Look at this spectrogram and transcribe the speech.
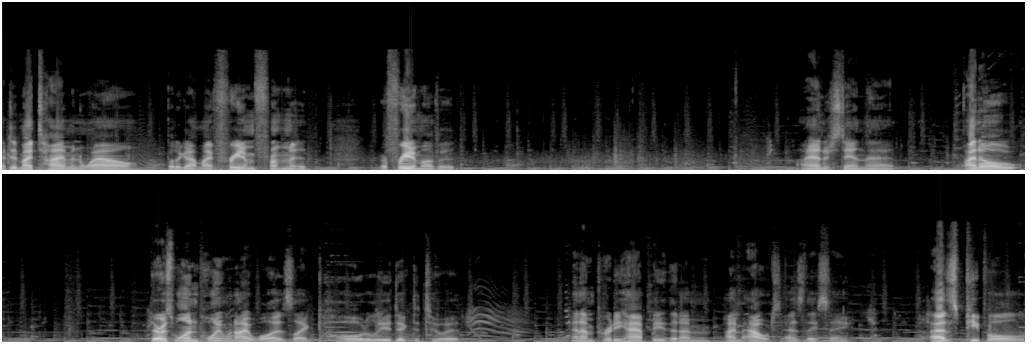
I did my time in WoW, but I got my freedom from it. Or freedom of it. I understand that. I know there was one point when I was like totally addicted to it and I'm pretty happy that I'm I'm out as they say. As people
